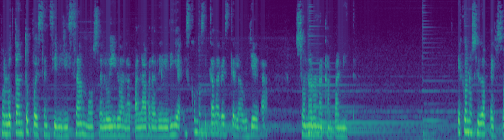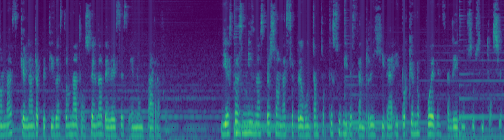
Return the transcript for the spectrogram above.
Por lo tanto, pues sensibilizamos al oído a la palabra debería. Es como si cada vez que la oyera sonara una campanita. He conocido a personas que la han repetido hasta una docena de veces en un párrafo. Y estas mismas personas se preguntan por qué su vida es tan rígida y por qué no pueden salir de su situación.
